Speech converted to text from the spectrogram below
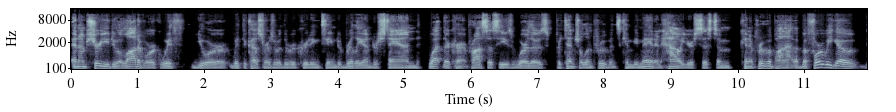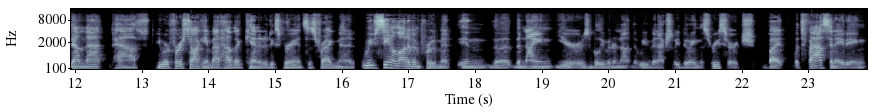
And i'm sure you do a lot of work with your with the customers with the recruiting team to really understand what their current processes where those potential improvements can be made and how your system can improve upon that. But before we go down that path. You were first talking about how the candidate experience is fragmented. We've seen a lot of improvement in the the nine years, believe it or not, that we've been actually doing this research. But what's fascinating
